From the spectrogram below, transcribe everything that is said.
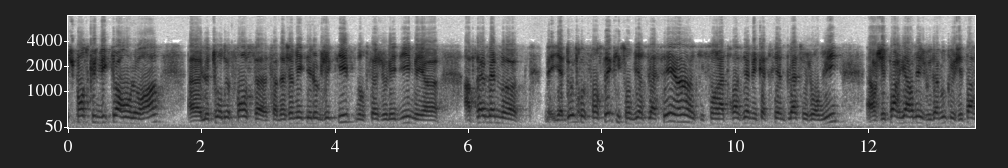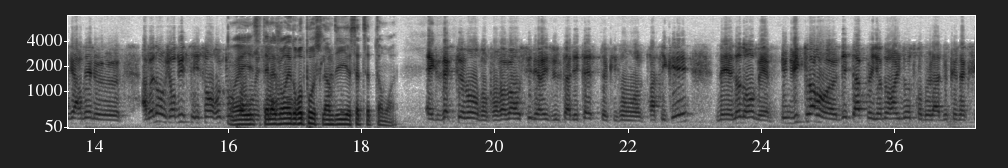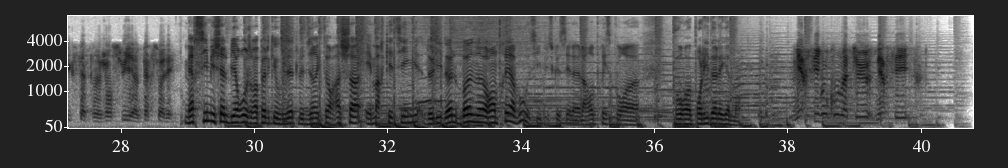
je pense qu'une victoire, on l'aura. Euh, le Tour de France, ça n'a jamais été l'objectif, donc ça je l'ai dit, mais après même mais il y a d'autres Français qui sont bien placés, hein, qui sont à la troisième et quatrième place aujourd'hui. Alors j'ai pas regardé, je vous avoue que j'ai pas regardé le. Ah ben non, aujourd'hui ils sont en repos. Oui, c'était la journée de repos ce lundi 7 septembre. Exactement, donc on va voir aussi les résultats des tests qu'ils ont pratiqués. Mais non, non, mais une victoire euh, d'étape, il y en aura une autre de la de Koenig Step, j'en suis euh, persuadé. Merci Michel Biérot, je rappelle que vous êtes le directeur achat et marketing de Lidl. Bonne rentrée à vous aussi, puisque c'est la, reprise pour, euh, pour, pour Lidl également. Merci beaucoup Mathieu, merci.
